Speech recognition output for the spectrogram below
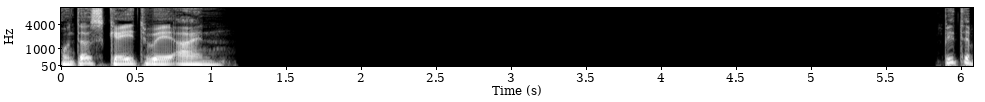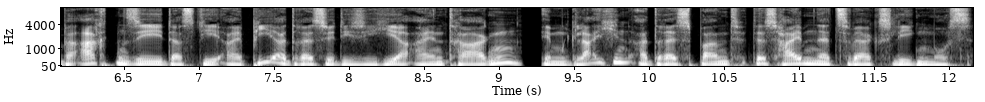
und das Gateway ein. Bitte beachten Sie, dass die IP-Adresse, die Sie hier eintragen, im gleichen Adressband des Heimnetzwerks liegen muss.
